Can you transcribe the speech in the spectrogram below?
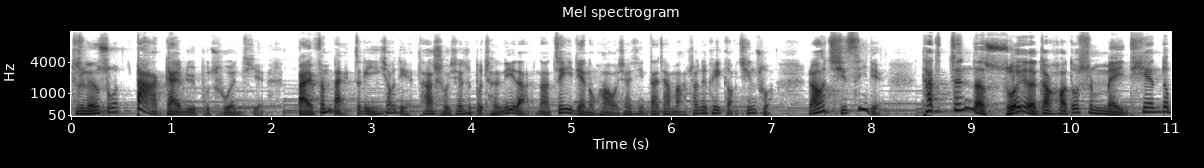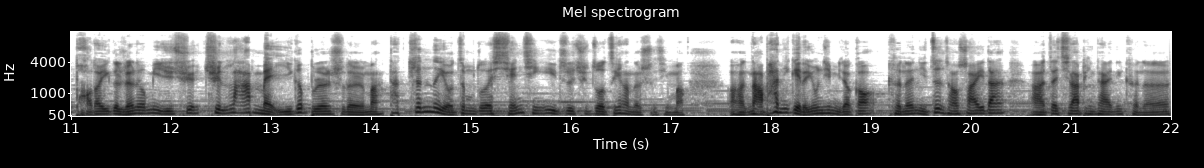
只能说大概率不出问题，百分百这个营销点它首先是不成立的。那这一点的话，我相信大家马上就可以搞清楚。然后其次一点。他真的所有的账号都是每每天都跑到一个人流密集区去拉每一个不认识的人吗？他真的有这么多的闲情逸致去做这样的事情吗？啊，哪怕你给的佣金比较高，可能你正常刷一单啊，在其他平台你可能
